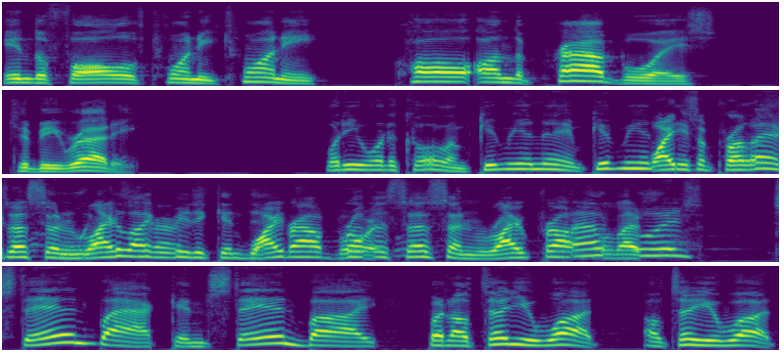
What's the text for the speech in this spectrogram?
in the fall of 2020 call on the Proud Boys to be ready. What do you want to call them? Give me a name. Give me a white name. supremacists and Would right like me to condemn white Proud Boys? supremacists and right proud, Proud Boys, stand back and stand by. But I'll tell you what. I'll tell you what.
